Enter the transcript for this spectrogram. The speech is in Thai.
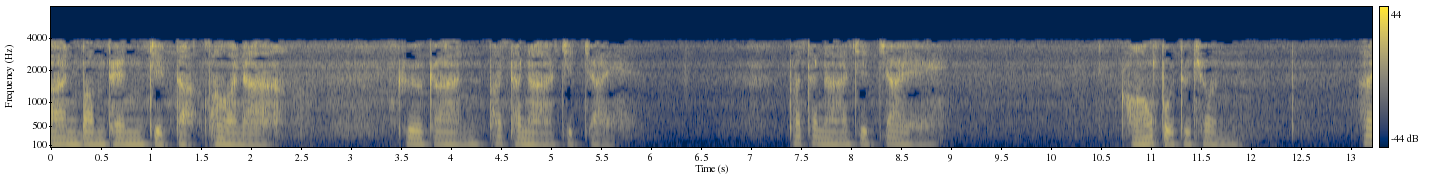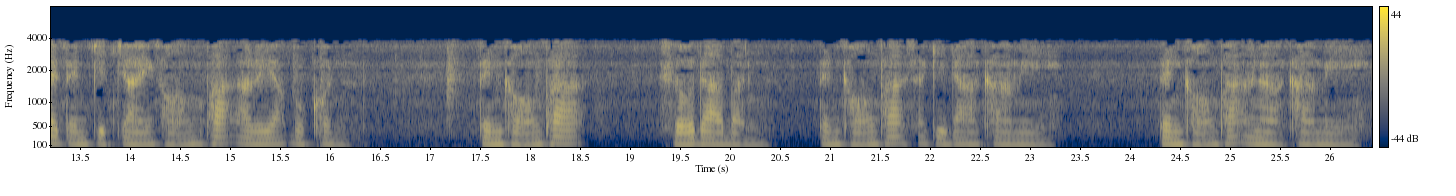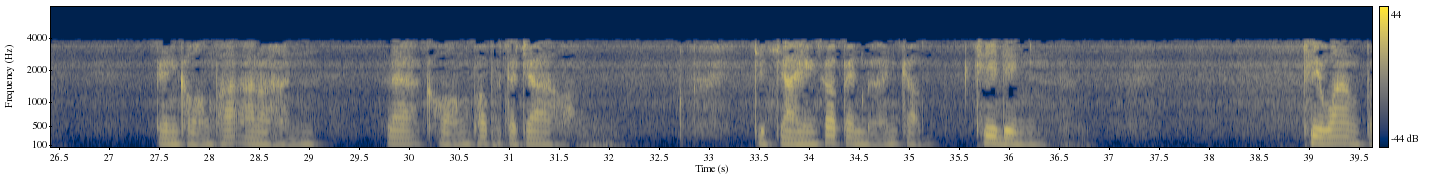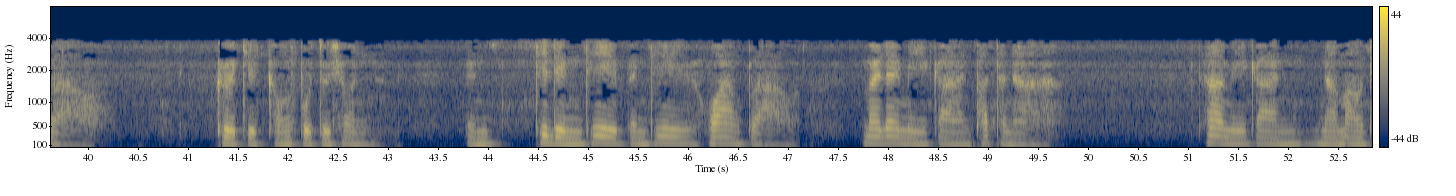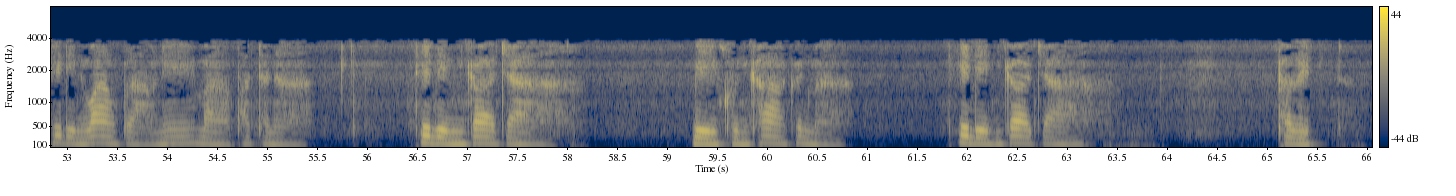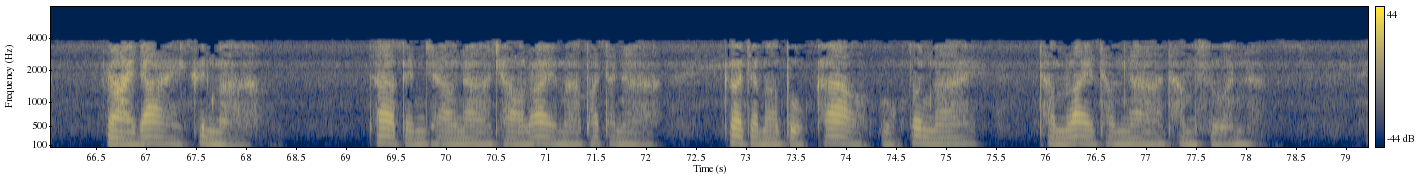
การบำเพ็ญจิตตภาวนา คือการพัฒนาจิตใจ พัฒนาจิตใจ ของปุถุชน ให้เป็นจิตใจของพระอริยบุคคล เป็นของพระโสดาบัน เป็นของพระสกิดาคามี เป็นของพระอนาคามี เป็นของพระอรหันต์ และของพระพุทธเจ้า จิตใจก็เป็นเหมือนกับที่ดิน ที่ว่างเปล่า คือจิตของปุตุชน เป็นที่ดินที่เป็นที่ว่างเปล่า ไม่ได้มีการพัฒนา ถ้ามีการนำเอาที่ดินว่างเปล่านี้มาพัฒนา ที่ดินก็จะ มีคุณค่าขึ้นมา ที่ดินก็จะผลิตรายได้ขึ้นมา ถ้าเป็นชาวนาชาวไร่มาพัฒนา ก็จะมาปลูกข้าว ปลูกต้นไม้ทำไร่ทำนาทำสวน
